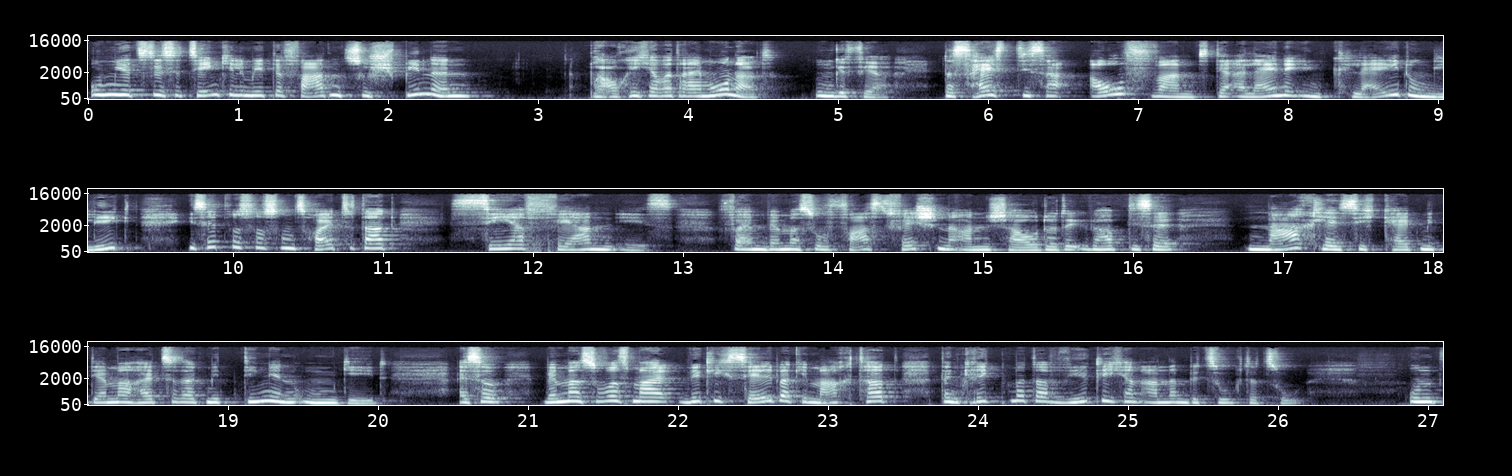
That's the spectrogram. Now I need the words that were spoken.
Um jetzt diese 10 Kilometer Faden zu spinnen, brauche ich aber drei Monate ungefähr. Das heißt, dieser Aufwand, der alleine in Kleidung liegt, ist etwas, was uns heutzutage sehr fern ist. Vor allem, wenn man so Fast Fashion anschaut oder überhaupt diese Nachlässigkeit, mit der man heutzutage mit Dingen umgeht. Also, wenn man sowas mal wirklich selber gemacht hat, dann kriegt man da wirklich einen anderen Bezug dazu. Und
